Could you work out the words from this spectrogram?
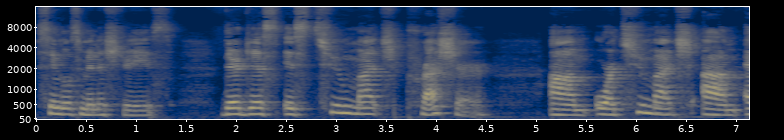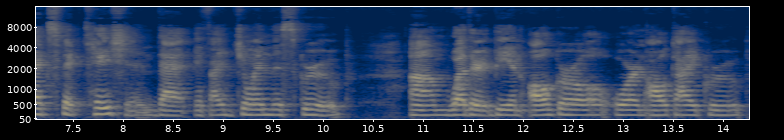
singles ministries, there just is too much pressure um, or too much um, expectation that if I join this group, um, whether it be an all girl or an all guy group,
